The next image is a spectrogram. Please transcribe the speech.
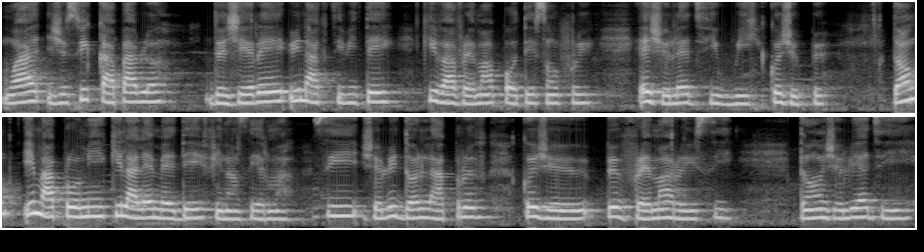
moi, je suis capable de gérer une activité qui va vraiment porter son fruit. Et je lui ai dit oui, que je peux. Donc, il m'a promis qu'il allait m'aider financièrement. Si je lui donne la preuve que je peux vraiment réussir, donc je lui ai dit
